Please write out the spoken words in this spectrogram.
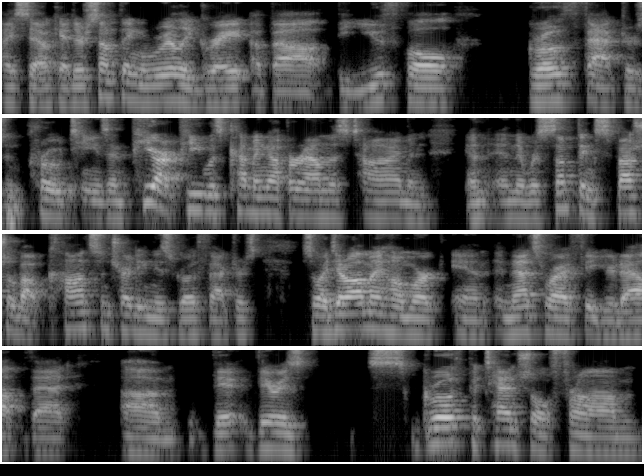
I say, okay, there's something really great about the youthful growth factors and proteins and PRP was coming up around this time and and and there was something special about concentrating these growth factors so I did all my homework and and that's where I figured out that um, there, there is growth potential from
